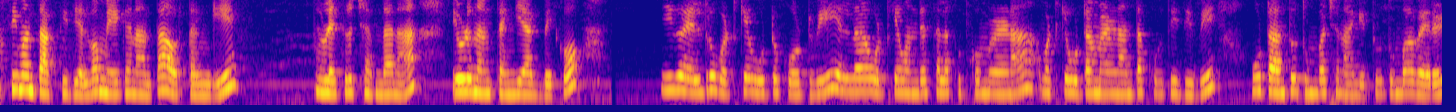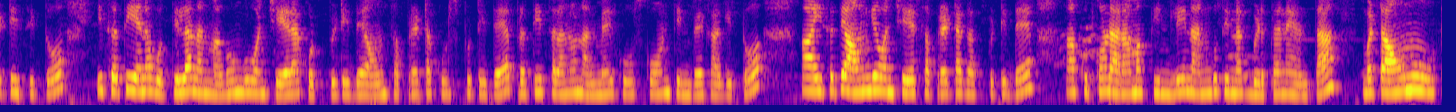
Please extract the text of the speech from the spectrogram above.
ಸೀಮಂತ ಆಗ್ತಿದ್ಯಲ್ವ, ಮೇಘನ ಅಂತ ಅವ್ರ ತಂಗಿ. ಇವಳ ಹೆಸರು ಚಂದನ. ಇವಳು ನನಗೆ ತಂಗಿ ಆಗಬೇಕು. ಈಗ ಎಲ್ಲರೂ ಒಟ್ಟಿಗೆ ಊಟಕ್ಕೆ ಕೊಟ್ವಿ ಎಲ್ಲ ಒಟ್ಟಿಗೆ ಒಂದೇ ಸಲ ಕುತ್ಕೊಂಡ್ಬಿಡೋಣ ಒಟ್ಟಿಗೆ ಊಟ ಮಾಡೋಣ ಅಂತ ಕೂತಿದ್ದೀವಿ. ಊಟ ಅಂತೂ ತುಂಬ ಚೆನ್ನಾಗಿತ್ತು, ತುಂಬ ವೆರೈಟೀಸ್ ಇತ್ತು. ಈ ಸತಿ ಏನೋ ಗೊತ್ತಿಲ್ಲ ನನ್ನ ಮಗಂಗೂ ಒಂದು ಚೇರಾಗಿ ಕೊಟ್ಬಿಟ್ಟಿದ್ದೆ, ಅವ್ನು ಸಪ್ರೇಟಾಗಿ ಕೂರಿಸ್ಬಿಟ್ಟಿದ್ದೆ. ಪ್ರತಿ ಸಲನೂ ನನ್ನ ಮೇಲೆ ಕೂರಿಸ್ಕೊಂಡು ತಿನ್ನಬೇಕಾಗಿತ್ತು ಈ ಸತಿ ಅವನಿಗೆ ಒಂದು ಚೇರ್ ಸಪ್ರೇಟಾಗಿ ಹಾಕ್ಬಿಟ್ಟಿದ್ದೆ. ಕುತ್ಕೊಂಡು ಆರಾಮಾಗಿ ತಿನ್ನಲಿ ನನಗೂ ತಿನ್ನಕ್ಕೆ ಬಿಡ್ತಾನೆ ಅಂತ. ಬಟ್ ಅವನು ಊಟ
